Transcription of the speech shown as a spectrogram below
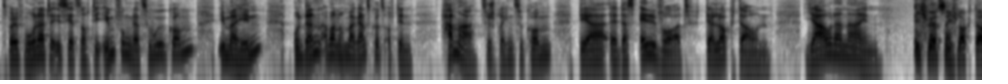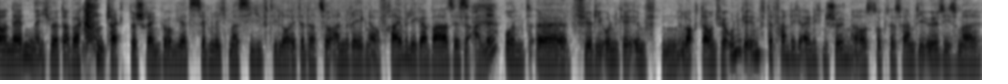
zwölf Monate ist jetzt noch die Impfung dazugekommen, immerhin. Und dann aber noch mal ganz kurz auf den Hammer zu sprechen zu kommen, der äh, das L-Wort, der Lockdown. Ja oder nein? Ich würde es nicht Lockdown nennen, ich würde aber Kontaktbeschränkungen jetzt ziemlich massiv die Leute dazu anregen, auf freiwilliger Basis. Für alle? Und äh, für die Ungeimpften. Lockdown für Ungeimpfte fand ich eigentlich einen schönen Ausdruck. Das haben die Ösis mal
